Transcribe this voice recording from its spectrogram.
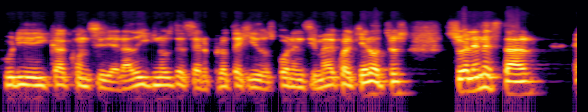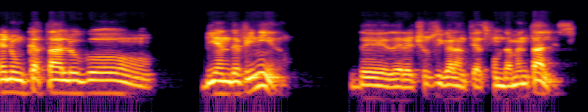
jurídica considera dignos de ser protegidos por encima de cualquier otro suelen estar en un catálogo bien definido de derechos y garantías fundamentales.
